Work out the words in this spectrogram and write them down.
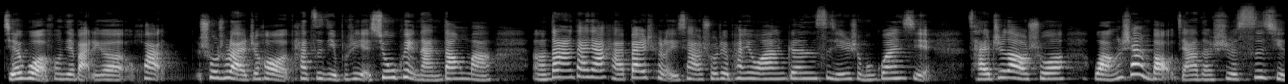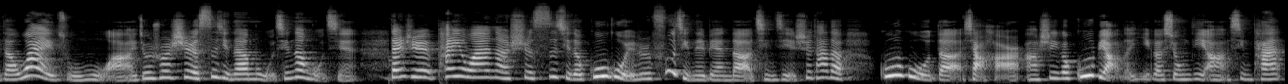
结果凤姐把这个话说出来之后，他自己不是也羞愧难当吗？嗯，当然，大家还掰扯了一下，说这潘佑安跟思琪是什么关系，才知道说王善保家的是思琪的外祖母啊，也就是说是思琪的母亲的母亲。但是潘佑安呢是思琪的姑姑，也就是父亲那边的亲戚，是他的姑姑的小孩儿啊，是一个姑表的一个兄弟啊，姓潘。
